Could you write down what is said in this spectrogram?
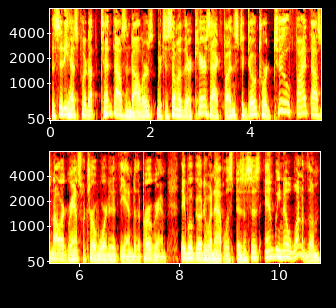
the city has put up $10,000, which is some of their CARES Act funds, to go toward two $5,000 grants which are awarded at the end of the program. They will go to Annapolis businesses, and we know one of them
